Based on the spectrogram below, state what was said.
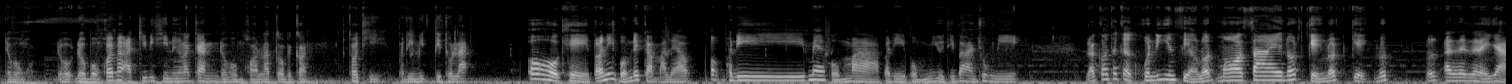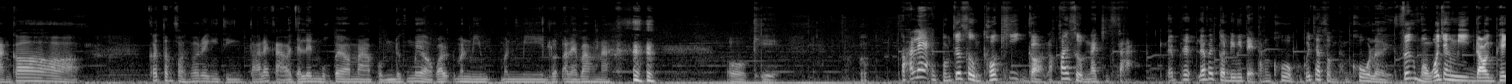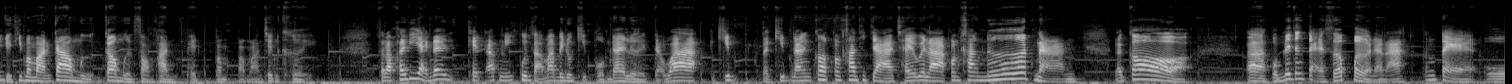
เดี๋ยวผมเดี๋ยวเดี๋ยวผมค่อยมาอัดคลิปอีกทีนึงแล้วกัน เดี๋ยวผมขอลาตัวไปก่อนโทษทีพอดีมีติดธุระโอเค ตอนนี้ผมได้กลับมาแล้ว พอดีแม่ผมมา พอดีผมอยู่ที่บ้านช่วงนี้ แล้วก็ถ้าเกิดคนได้ยินเสียงรถมอไซค์รถเก่งรถเก่งรถรถอะไรหลายอย่างก็ ก็ต้องขอโทษด้วยจริงๆ ตอนแรกกะว่าจะเล่นมุกไปมา ผมนึกไม่ออกว่ามันมีมันมีรถอะไรบ้างนะ โอเค ตอนแรกผมจะสุ่มโทคิก่อนแล้วค่อยสุ่มนากิสะแล้วแล้วเป็นตัวดิมิเต็ดทั้งคู่ ผมก็จะสุ่มทั้งคู่เลย ซึ่งผมก็ยังมีดอยเพชรอยู่ที่ประมาณ 9 0 0 0 0 9 2 0 0 0 เพชรประมาณเช่นเคยสำหรับใครที่อยากได้เคล็ดลับนี้คุณสามารถไปดูคลิปผมได้เลย แต่ว่าคลิปแต่คลิปนั้นก็ค่อนข้างที่จะใช้เวลาค่อนข้างเนิร์ดนาน แล้วก็อ่าผมเล่นตั้งแต่เซิร์ฟเปิดอะนะ ตั้งแต่โอ้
